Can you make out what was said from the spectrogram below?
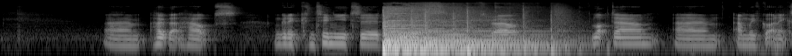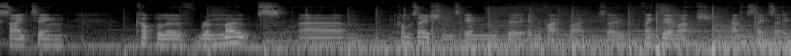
Um, hope that helps. I'm going to continue to do this throughout lockdown, um, and we've got an exciting couple of remote um, conversations in the in the pipeline. So thank you very much, and stay safe.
